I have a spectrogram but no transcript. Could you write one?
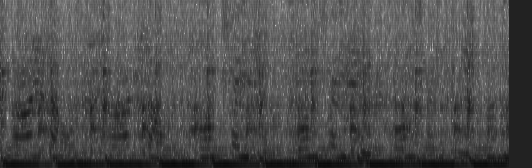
Komischerlichen, Komischerlichen, Komischerlichen, Komischerlichen, Komischerlichen.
